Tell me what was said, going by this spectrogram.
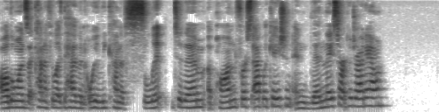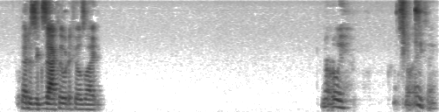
all the ones that kind of feel like they have an oily kind of slip to them upon first application and then they start to dry down. That is exactly what it feels like. Not really, I don't smell anything.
